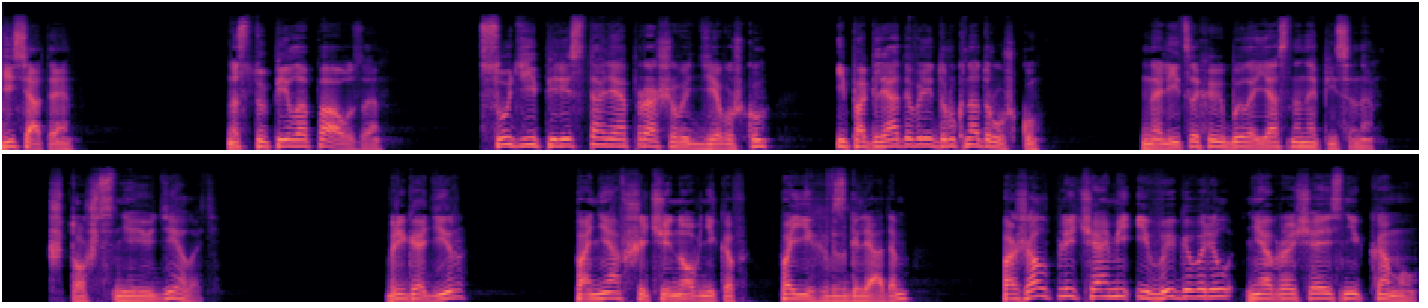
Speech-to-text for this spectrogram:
Десятое. Наступила пауза. Судьи перестали опрашивать девушку и поглядывали друг на дружку. На лицах их было ясно написано. Что ж с нею делать? Бригадир, понявший чиновников по их взглядам, пожал плечами и выговорил, не обращаясь ни к кому.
